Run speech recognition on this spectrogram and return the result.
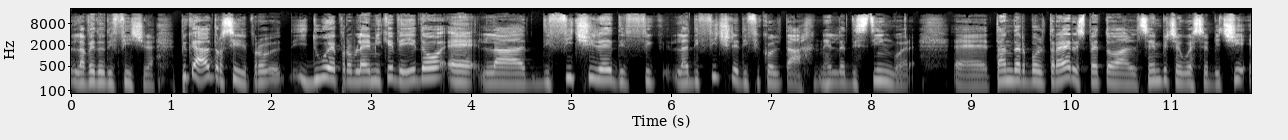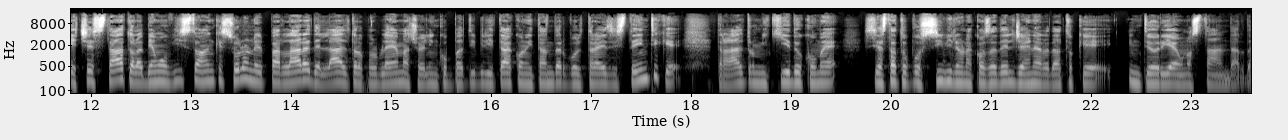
la vedo difficile. Più che altro, sì, i due problemi che vedo è la difficile, diffi- la difficile difficoltà nel distinguere eh, Thunderbolt 3 rispetto al semplice USB-C e c'è stato, l'abbiamo visto anche solo nel parlare dell'altro problema, cioè l'incompatibilità con i Thunderbolt 3 esistenti, che tra l'altro mi chiedo come sia stato possibile una cosa del genere, dato che in teoria è uno standard.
